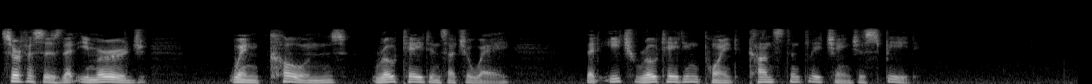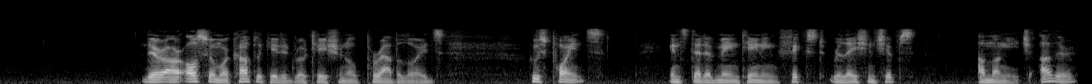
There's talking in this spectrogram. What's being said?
Surfaces that emerge when cones rotate in such a way that each rotating point constantly changes speed. There are also more complicated rotational paraboloids whose points, instead of maintaining fixed relationships among each other,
